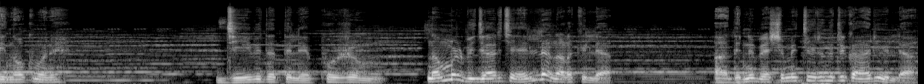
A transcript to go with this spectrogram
ഈ നോക്കുമോനെ ജീവിതത്തിൽ എപ്പോഴും നമ്മൾ വിചാരിച്ച എല്ലാം നടക്കില്ല. അതിന് വിഷമിച്ചിരുന്നിട്ട് കാര്യമില്ല.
